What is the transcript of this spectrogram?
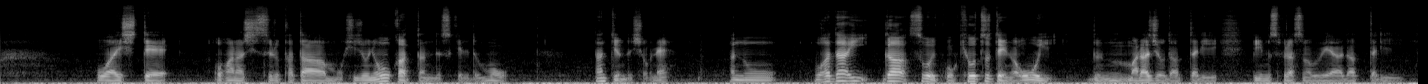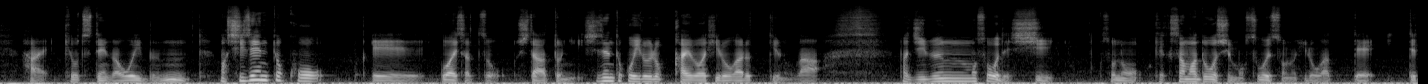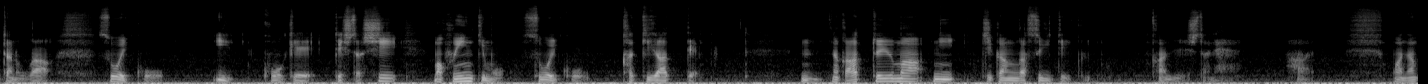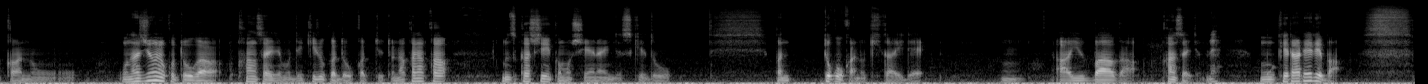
う、お会いしてお話しする方も非常に多かったんですけれども、何て言うんでしょうね。あの、話題がすごいこう共通点が多い分、まあ、ラジオだったり、ビームスプラスのウェアだったり、はい、共通点が多い分、まあ、自然とこう、えー、ご挨拶をした後に、自然とこういろいろ会話が広がるっていうのが、まあ、自分もそうですし、そのお客様同士もすごいその広がっていってたのが、すごいこう、いい光景でしたし、まあ雰囲気もすごいこう、活気があって、うん、なんかあっという間に時間が過ぎていく感じでしたね。はい。まあなんかあの、同じようなことが関西でもできるかどうかっていうとなかなか難しいかもしれないんですけど、まあ、どこかの機会で、うん、ああいうバーが関西でもね、設けられれば、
